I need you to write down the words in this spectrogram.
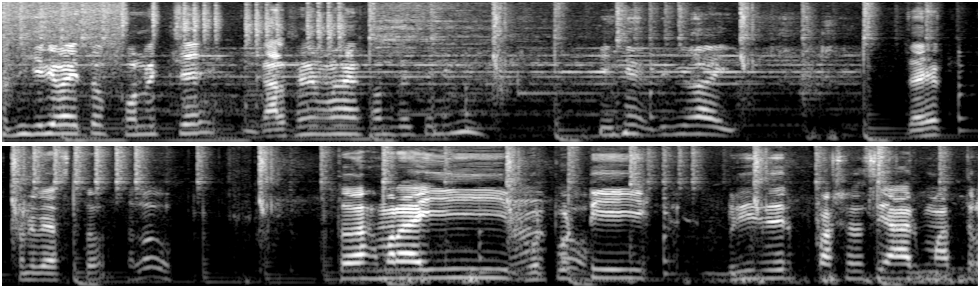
ওদিকে ভাই তো ফোন হচ্ছে গার্লফ্রেন্ড মনে হয় ফোন করছে নাকি? দিদি ভাই যাই হোক ফোনে ব্যস্ত। হ্যালো তো আমরা এই ভোটপট্টি ব্রিজের পাশাপাশি আর মাত্র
